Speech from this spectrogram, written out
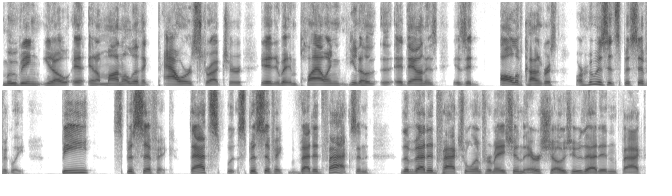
moving, you know, in, in a monolithic power structure and plowing, you know, it down? Is is it all of Congress or who is it specifically? Be specific. That's uh, specific vetted facts, and the vetted factual information there shows you that in fact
